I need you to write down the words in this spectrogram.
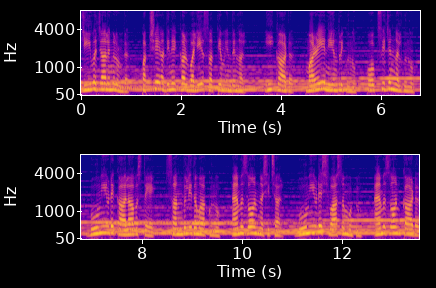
ജീവജാലങ്ങളുണ്ട്. പക്ഷേ അതിനേക്കാൾ വലിയ സത്യം എന്തെന്നാൽ ഈ കാട് മഴയെ നിയന്ത്രിക്കുന്നു ഓക്സിജൻ നൽകുന്നു ഭൂമിയുടെ കാലാവസ്ഥയെ സന്തുലിതമാക്കുന്നു. ആമസോൺ നശിച്ചാൽ ഭൂമിയുടെ ശ്വാസം മുട്ടും. ആമസോൺ കാട്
